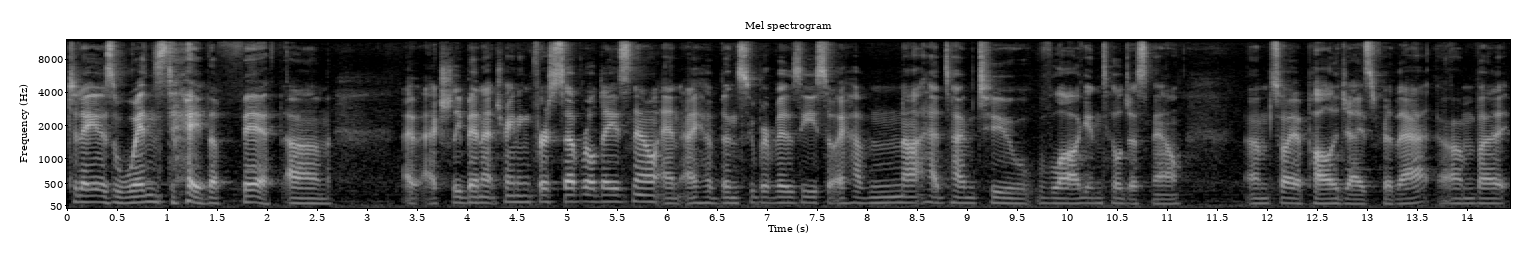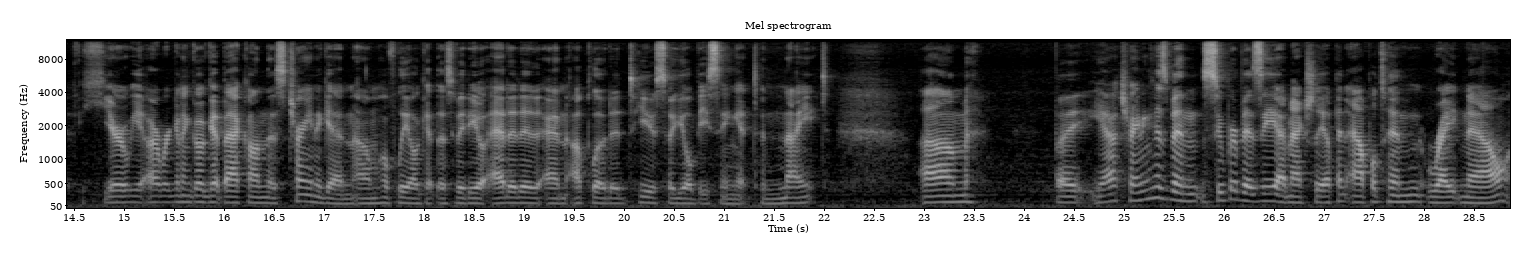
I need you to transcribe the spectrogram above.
Today is Wednesday the 5th. Um, I've actually been at training for several days now and I have been super busy so I have not had time to vlog until just now. Um, so I apologize for that. Um, but here we are. We're to go get back on this train again. Um, hopefully I'll get this video edited and uploaded to you so you'll be seeing it tonight. Um, but yeah, training has been super busy. I'm actually up in Appleton right now.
